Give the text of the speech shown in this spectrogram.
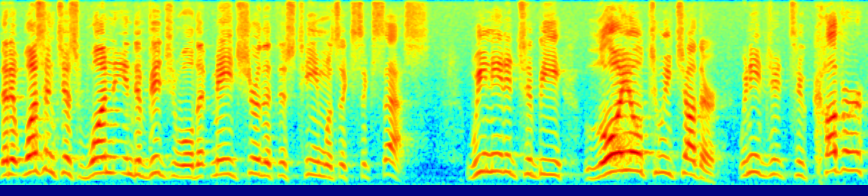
That it wasn't just one individual that made sure that this team was a success. We needed to be loyal to each other. We needed to cover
